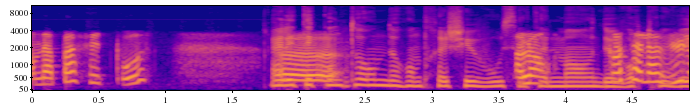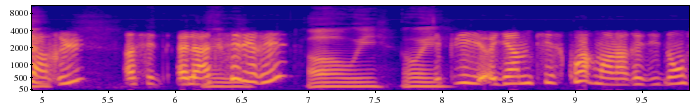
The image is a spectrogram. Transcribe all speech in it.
on n'a pas fait de pause. Elle était contente de rentrer chez vous, alors, certainement. de Quand vous elle a vu la rue, ah, elle a Eh oui. accéléré. Ah oui, oui. Et puis il y a un petit square dans la résidence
